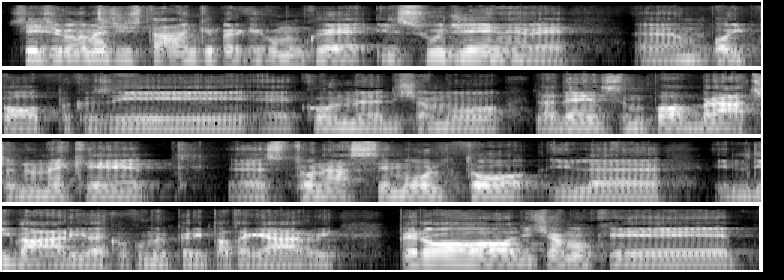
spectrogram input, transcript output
Sì, secondo me ci sta anche perché comunque il suo genere eh, un Mm. po' hip hop così, eh, con diciamo la dance un po' a braccia, non è che eh, stonasse molto il, il divario, ecco come per i patagarri, però diciamo che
